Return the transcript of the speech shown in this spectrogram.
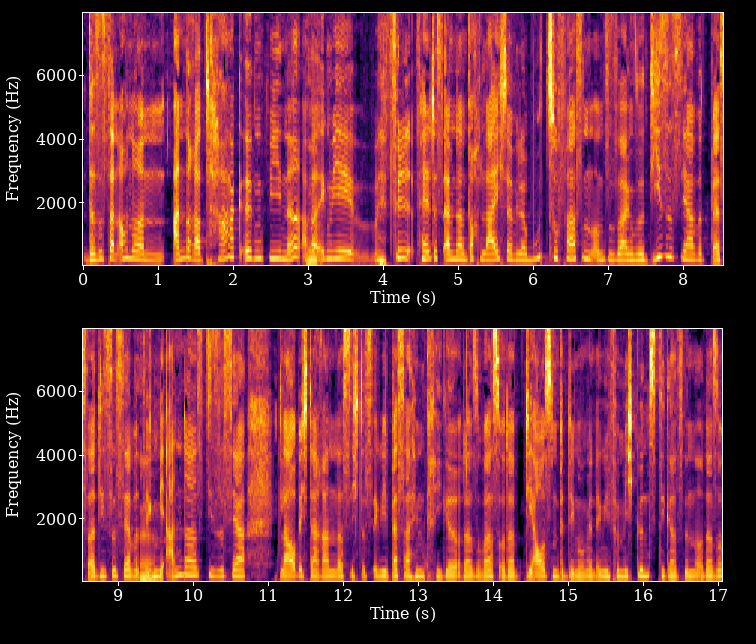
das ist dann auch nur ein anderer Tag irgendwie, ne? Aber ja. irgendwie fällt es einem dann doch leichter, wieder Mut zu fassen und zu sagen, so, dieses Jahr wird besser, dieses Jahr wird ja. irgendwie anders, dieses Jahr glaube ich daran, dass ich das irgendwie besser hinkriege oder sowas oder die Außenbedingungen irgendwie für mich günstiger sind oder so.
